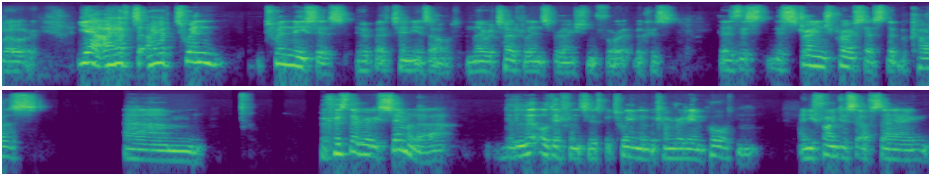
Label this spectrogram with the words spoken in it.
well, yeah, I have to, I have twin twin nieces who are both ten years old, and they were a total inspiration for it because there's this this strange process that because um, because they're really similar, the little differences between them become really important and you find yourself saying,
